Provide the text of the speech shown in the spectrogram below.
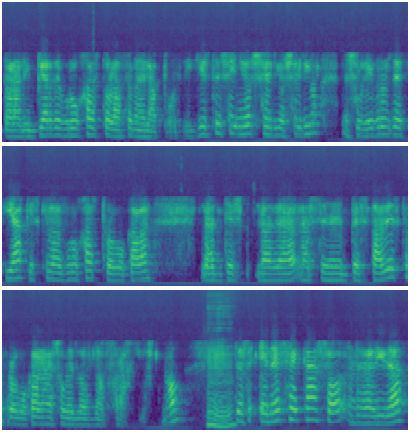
para limpiar de brujas toda la zona de la Pordi. Y este señor, serio, serio, en sus libros decía que es que las brujas provocaban las tempestades que provocaban a su vez los naufragios, ¿no? Entonces, en ese caso, en realidad,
